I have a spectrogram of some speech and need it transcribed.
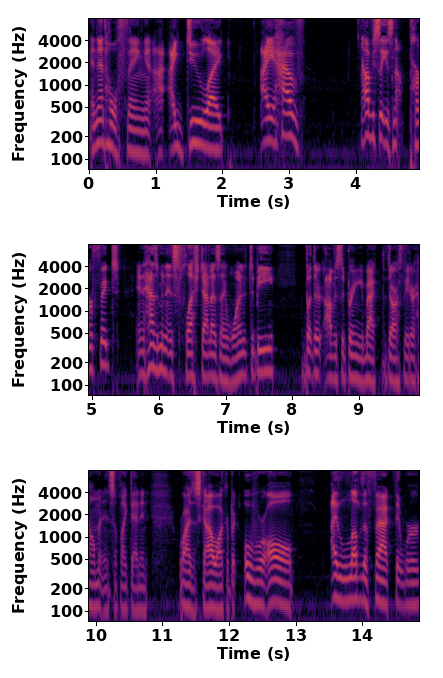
and that whole thing. I, I do like I have obviously it's not perfect and it hasn't been as fleshed out as I want it to be but they're obviously bringing back the Darth Vader helmet and stuff like that in Rise of Skywalker. But overall I love the fact that we're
